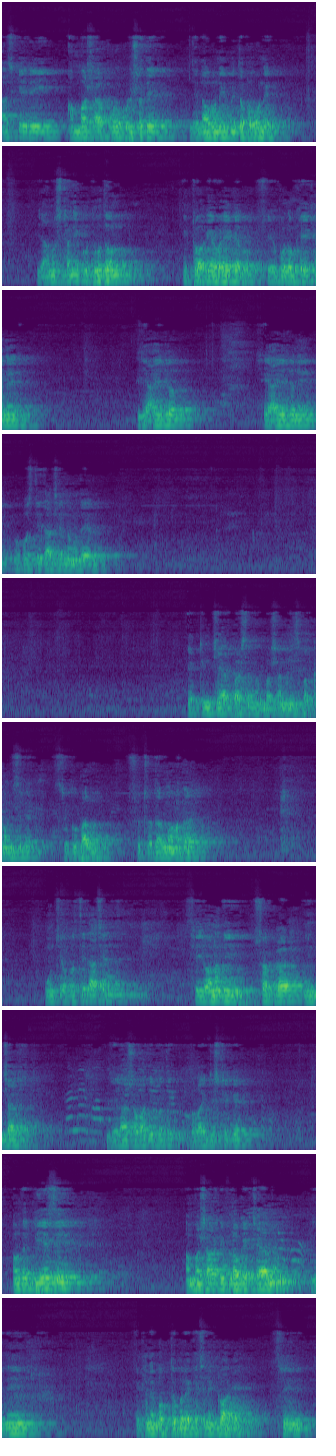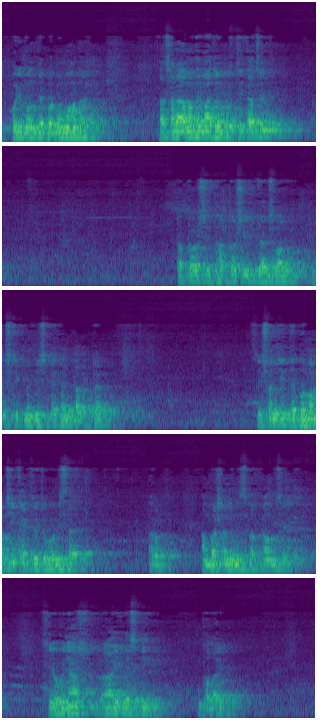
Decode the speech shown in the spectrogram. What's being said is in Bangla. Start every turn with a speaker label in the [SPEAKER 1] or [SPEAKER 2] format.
[SPEAKER 1] আজকের এই আম্বাসা পৌর পরিষদের যে নবনির্মিত ভবনের যে আনুষ্ঠানিক উদ্বোধন একটু আগে হয়ে গেল সেই উপলক্ষে এখানের যে আয়োজন সেই আয়োজনে উপস্থিত আছেন আমাদের অ্যাক্টিং চেয়ারপারসন আম্বাসা মিউনিসিপাল কাউন্সিলের শ্রী গোপাল সূত্রধর মহোদয়। মঞ্চে উপস্থিত আছেন শ্রী অনাদি সরকার ইনচার্জ জেলা সভাধিপতি ধলাই ডিস্ট্রিক্টের আমাদের বিএসসি আম্বাসাহাটি ব্লকের চেয়ারম্যান, যিনি এখানে বক্তব্য রেখেছেন একটু আগে, শ্রী পরিমল দেব বর্মা মহোদয়। তাছাড়া আমাদের মাঝে উপস্থিত আছেন doctor Siddharth Shiv Jaiswal, district magistrate and collector. Shri Sanjeev Debbarma chief executive officer R Ambassa municipal council Shri Abinash Roy SP Dhalai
